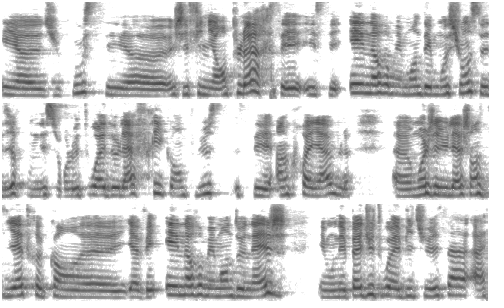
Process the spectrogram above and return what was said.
Et euh, du coup, c'est, j'ai fini en pleurs. C'est, et c'est énormément d'émotions se dire qu'on est sur le toit de l'Afrique en plus. C'est incroyable. moi, j'ai eu la chance d'y être quand il y avait énormément de neige et on n'est pas du tout habitué ça, à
